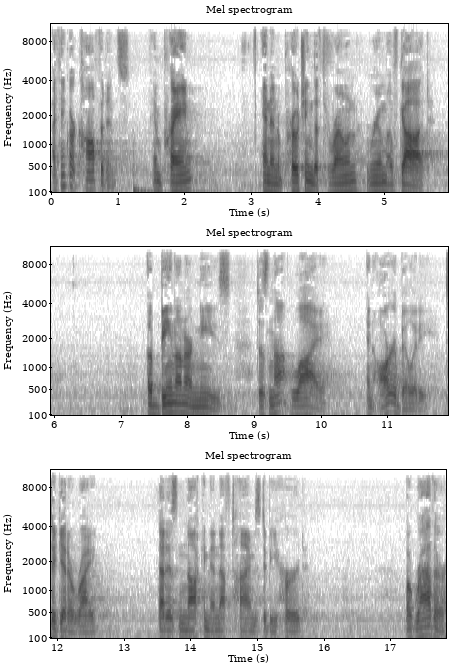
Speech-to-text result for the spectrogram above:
I think our confidence in praying and in approaching the throne room of God of being on our knees does not lie in our ability to get it right, that is, knocking enough times to be heard, but rather,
